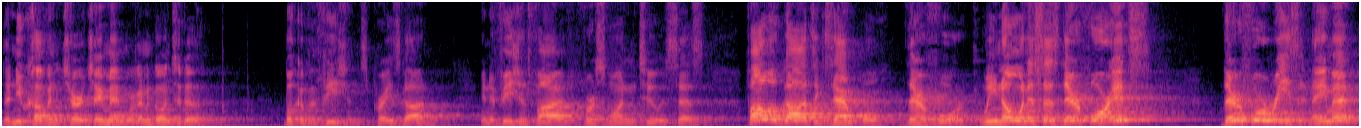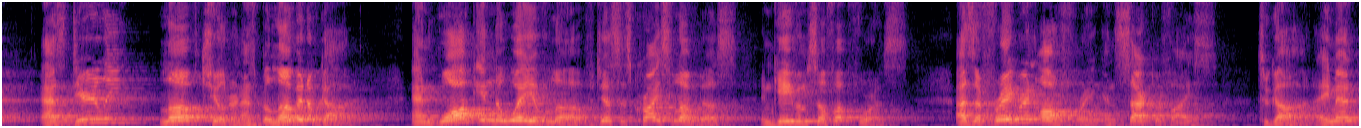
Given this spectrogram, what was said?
the New Covenant Church. Amen? We're going to go into the book of Ephesians. Praise God. In Ephesians 5, verse 1 and 2, it says, Follow God's example, therefore. We know when it says therefore, it's therefore reason. Amen? As dearly loved children, as beloved of God, and walk in the way of love, just as Christ loved us and gave himself up for us, as a fragrant offering and sacrifice to God. Amen?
